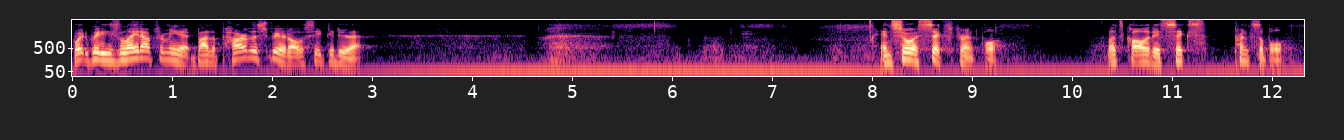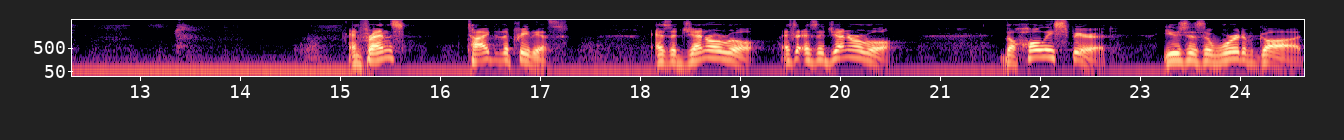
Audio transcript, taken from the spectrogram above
What, what He's laid out for me by the power of the Spirit, I will seek to do that. And so, a sixth principle. Let's call it a sixth principle. And, friends, tied to the previous, as a general rule, as a, as a general rule, the Holy Spirit uses the Word of God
